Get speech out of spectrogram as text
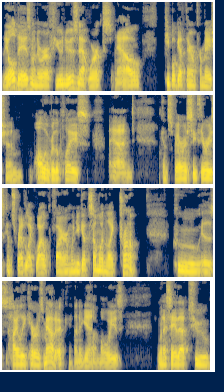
the old days when there were a few news networks, now people get their information all over the place and conspiracy theories can spread like wildfire. And when you get someone like Trump, who is highly charismatic, and again, I'm always when I say that to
